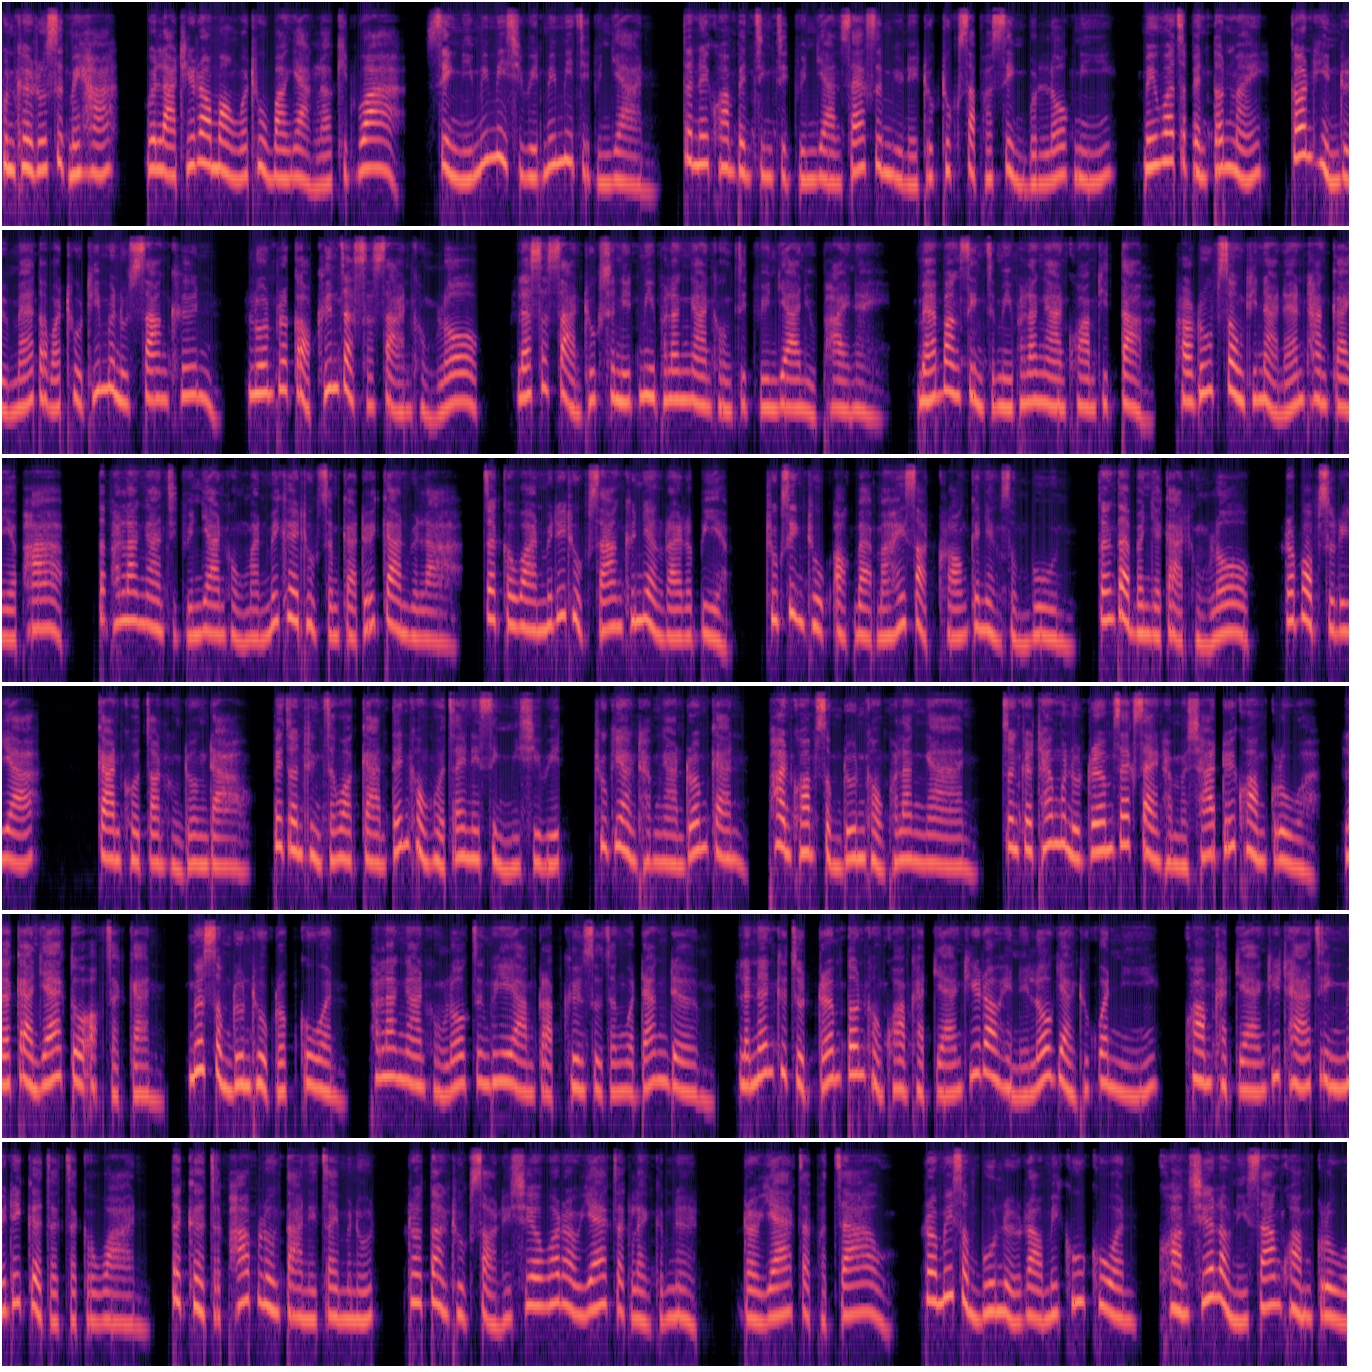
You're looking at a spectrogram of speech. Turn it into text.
คุณเคยรู้สึกไหมคะ เวลาที่เรามองวัตถุบางอย่างแล้วคิดว่า สิ่งนี้ไม่มีชีวิตไม่มีจิตวิญญาณ แต่ในความเป็นจริงจิตวิญญาณแทรกซึมอยู่ในทุกๆสรรพสิ่งบนโลกนี้ ไม่ว่าจะเป็นต้นไม้ก้อนหินหรือแม้แต่วัตถุที่มนุษย์สร้างขึ้น ล้วนประกอบขึ้นจากสสารของโลก และสสารทุกชนิดมีพลังงานของจิตวิญญาณอยู่ภายใน แม้บางสิ่งจะมีพลังงานความที่ต่ำเพราะรูปทรงที่หนาแน่นทางกายภาพ แต่พลังงานจิตวิญญาณของมันไม่เคยถูกจำกัดด้วยการเวลา จักรวาลไม่ได้ถูกสร้างขึ้นอย่างไรระเบียบ ทุกสิ่งถูกออกแบบมาให้สอดคล้องกันอย่างสมบูรณ์ ตั้งแต่บรรยากาศของโลก ระบบสุริยะ การโคจรของดวงดาว ไปจนถึงจังหวะการเต้นของหัวใจในสิ่งมีชีวิต ทุกอย่างทำงานร่วมกัน ผ่านความสมดุลของพลังงาน จนกระทั่งมนุษย์เริ่มแทรกแซงธรรมชาติด้วยความกลัว และการแยกตัวออกจากกัน เมื่อสมดุลถูกรบกวน พลังงานของโลกจึงพยายามกลับคืนสู่จังหวะดั้งเดิม และนั่นคือจุดเริ่มต้นของความขัดแย้งที่เราเห็นในโลกอย่างทุกวันนี้ ความขัดแย้งที่แท้จริงไม่ได้เกิดจากจักรวาล แต่เกิดจากภาพลวงตาในใจมนุษย์ เราต่างถูกสอนให้เชื่อว่าเราแยกจากแหล่งกำเนิด เราแยกจากพระเจ้า เราไม่สมบูรณ์หรือเราไม่คู่ควร ความเชื่อเหล่านี้สร้างความกลัว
